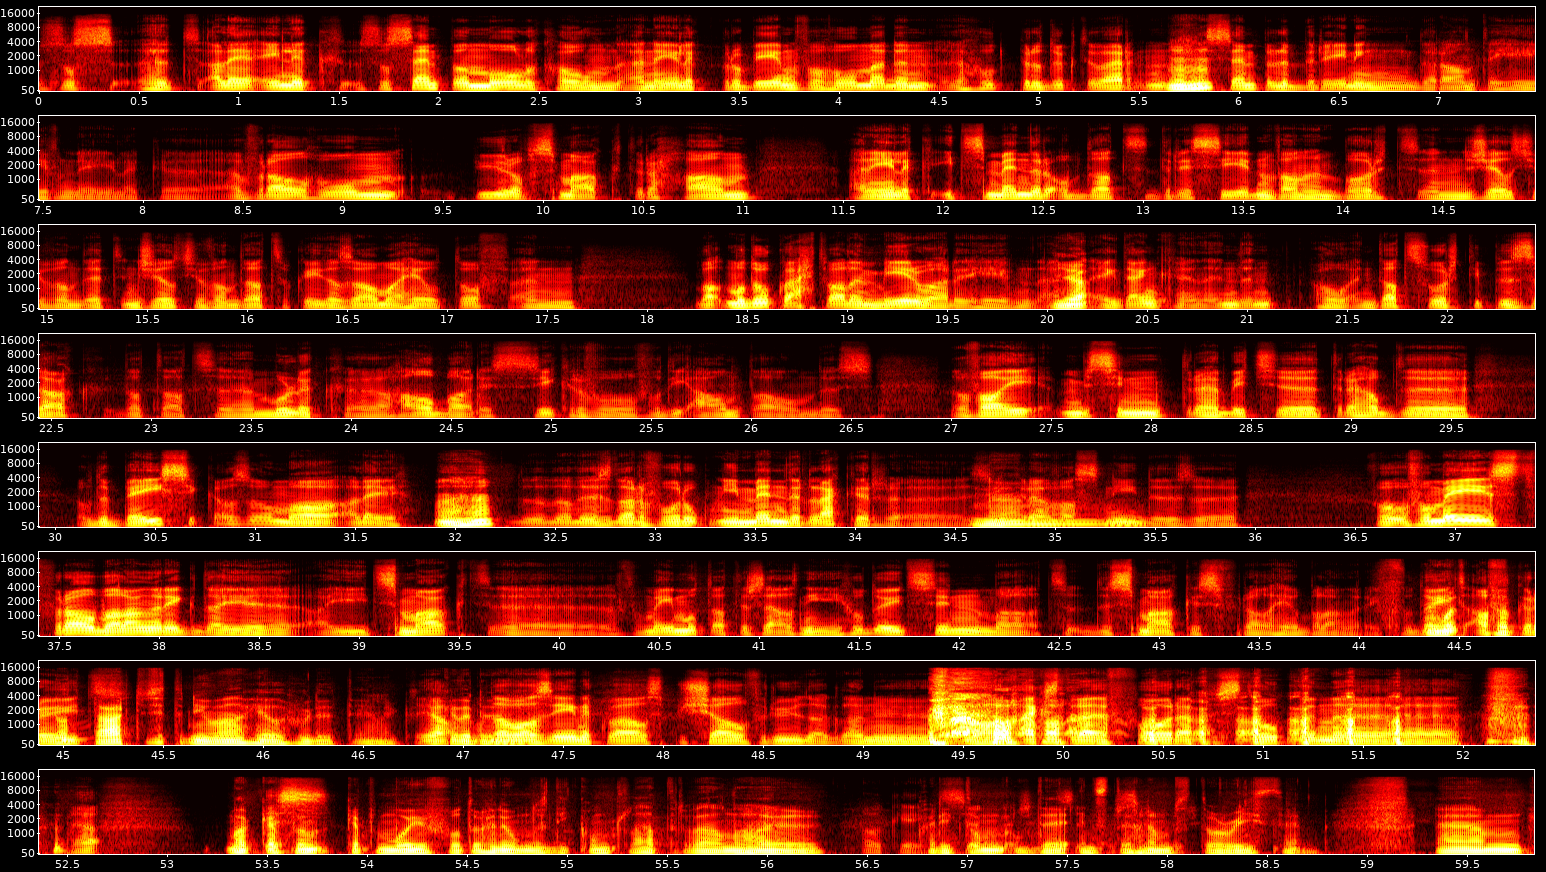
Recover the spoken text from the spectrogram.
zo, het, allee, eigenlijk zo simpel mogelijk houden. En eigenlijk proberen gewoon met een, goed product te werken en Mhm. een simpele bereiding eraan te geven. Eigenlijk. Eh, en vooral gewoon puur op smaak teruggaan. En eigenlijk iets minder op dat dresseren van een bord. Een geltje van dit, een geltje van dat. Oké, dat is allemaal heel tof. En, maar het moet ook echt wel een meerwaarde geven. En Ja. ik denk in, in, in- oh, in dat soort type zaak dat dat eh, moeilijk eh, haalbaar is. Zeker voor, voor die aantallen. Dus dan val je misschien terug een beetje terug op de, op de basic en zo. Maar allee, d- dat is daarvoor ook niet minder lekker. eh, zeker en vast niet. Dus, eh, voor, voor mij is het vooral belangrijk dat je, als je iets maakt, eh, voor mij moet dat er zelfs niet goed uitzien, maar het- de smaak is vooral heel belangrijk. Hoe dat je het dat, dat afkruidt. taartje ziet er nu wel heel goed uit eigenlijk. Ja, de- dat was eigenlijk wel speciaal voor u, dat ik dat nu nog extra effort heb gestoken. eh, Maar ik heb, dus- een, ik heb een mooie foto genomen, dus die komt later wel nog. eh, Oké, ik ga die dan op de Instagram stories zijn. Ehm,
